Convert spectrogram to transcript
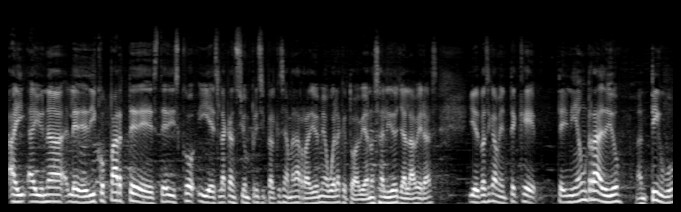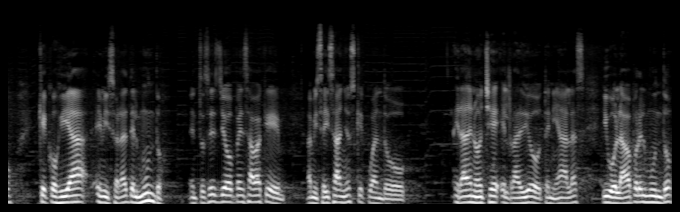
hay, hay, una, le dedico parte de este disco y es la canción principal que se llama La radio de mi abuela, que todavía no ha salido, ya la verás. Y es básicamente que tenía un radio antiguo que cogía emisoras del mundo. Entonces yo pensaba que a mis seis años, que cuando era de noche el radio tenía alas y volaba por el mundo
